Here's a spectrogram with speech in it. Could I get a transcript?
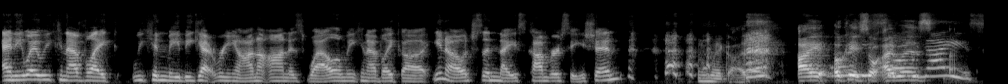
anyway, we can have like, we can maybe get Rihanna on as well, and we can have like a, you know, just a nice conversation. oh my god. I okay, so, I was nice.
